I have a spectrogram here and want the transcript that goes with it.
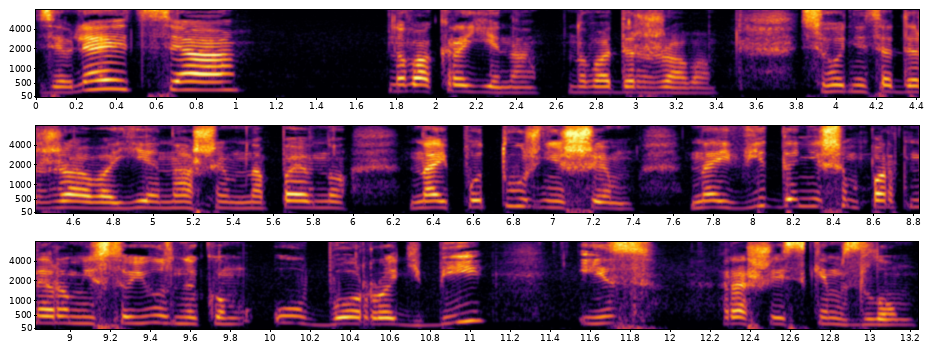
з'являється нова країна, нова держава. Сьогодні ця держава є нашим, напевно, найпотужнішим, найвідданішим партнером і союзником у боротьбі із рашистським злом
